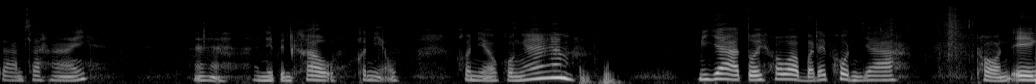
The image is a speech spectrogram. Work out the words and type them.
สามสหายอ่าอันนี้เป็นข้าวข้าวเหนียวข้าวเหนียวก็งาม มียาตัวเพราะว่าบ่ได้พ่นยาถอนเอง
